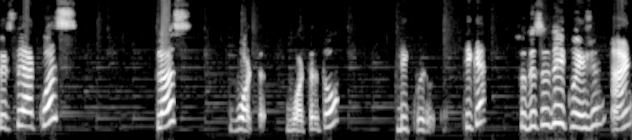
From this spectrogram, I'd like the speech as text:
फिर से एक्वस प्लस वाटर वाटर तो लिक्विड होता है, ठीक है? So this is the equation and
